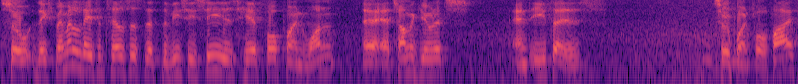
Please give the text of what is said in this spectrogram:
So the experimental data tells us that the Vzz is here 4.1 uh, atomic units and eta is 0.45.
